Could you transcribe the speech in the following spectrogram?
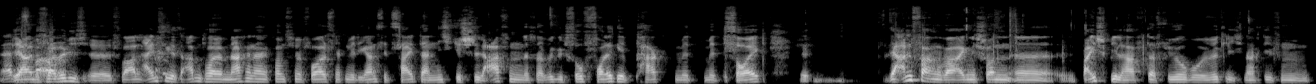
Ja, ja und es war wirklich, äh, es war ein einziges Abenteuer. Im Nachhinein kommt es mir vor, als hätten wir die ganze Zeit dann nicht geschlafen. Das war wirklich so vollgepackt mit, mit Zeug. der Anfang war eigentlich schon äh, beispielhaft dafür, wo wir wirklich nach diesem,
